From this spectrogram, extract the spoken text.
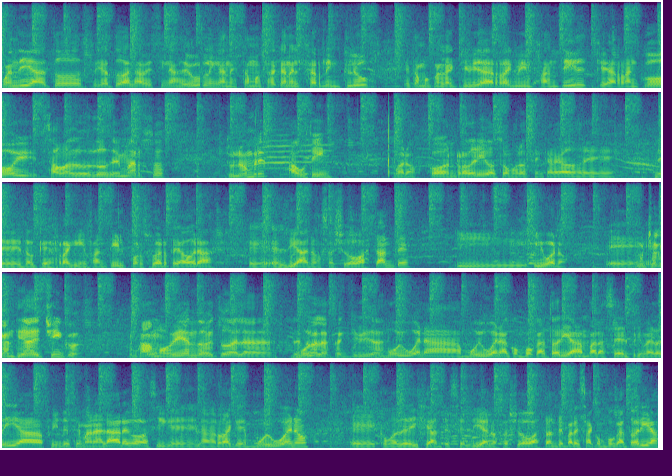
Buen día a todos y a todas las vecinas de Hurlingham. Estamos acá en el Herling Club. Estamos con la actividad de rugby infantil que arrancó hoy, sábado 2 de marzo. ¿Tu nombre? Agustín. Bueno, con Rodrigo somos los encargados de, lo que es rugby infantil. Por suerte ahora eh, el día nos ayudó bastante y, bueno. Eh, Mucha cantidad de chicos. Estábamos viendo de, todas las, todas las actividades. Muy buena, muy buena convocatoria para hacer el primer día, fin de semana largo, así que la verdad que es muy bueno. Eh, como te dije antes, el día nos ayudó bastante para esa convocatoria.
